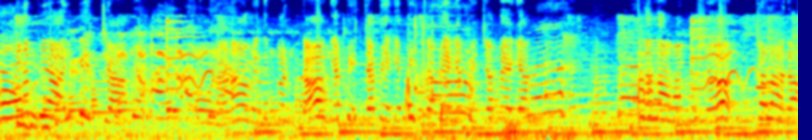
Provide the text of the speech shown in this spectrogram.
ਹਾਏ ਪਿਆ ਹੀ ਪੇਚਾ। ਹੋਣਾ ਨਾ ਹੋਵੇ ਤੇ ਘੰਟਾ ਹੋ ਗਿਆ ਪੇਚਾ ਪੈ ਗਿਆ ਪੇਚਾ ਪੈ ਗਿਆ ਪੇਚਾ ਪੈ ਗਿਆ। ਚੱਲ ਲਾਵਾਂ ਕੁਛ। ਚੱਲ ਆ ਜਾ।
